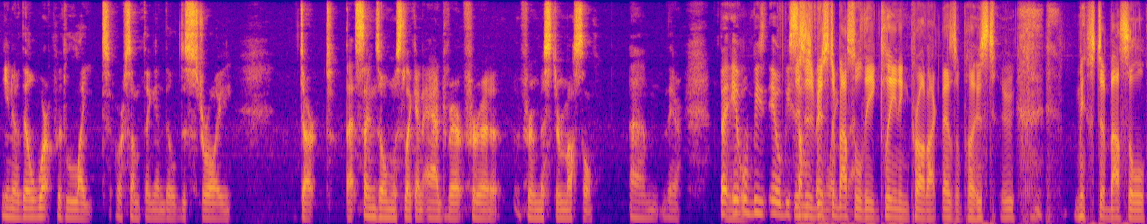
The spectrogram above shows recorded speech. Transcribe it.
You know, they'll work with light or something, and they'll destroy dirt. That sounds almost like an advert for a for Mister Muscle um, there, but it will be it will be. Hmm. This is Mr. like that. Muscle, the cleaning product, as opposed to Mr. Muscle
